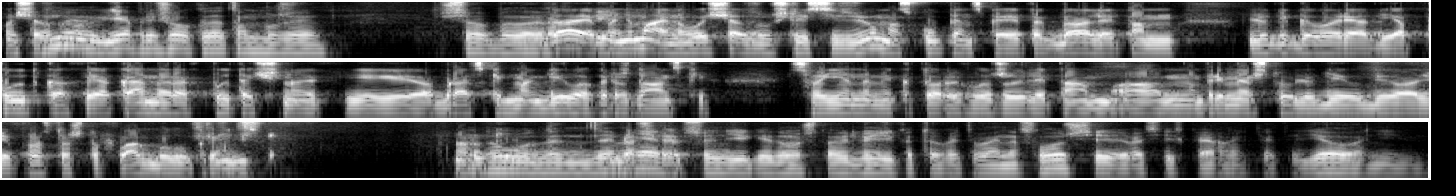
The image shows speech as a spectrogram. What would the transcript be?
Вы сейчас Ну, я пришел, когда там уже все было Да, я понимаю, но вы сейчас ушли с Изюма, с Купинска и так далее. Там люди говорят и о пытках, и о камерах пыточных, и о братских могилах гражданских с военными, которых ложили там. А, например, что людей убивали просто, что флаг был украинский. Ну, для, меня это все дико. Я думаю, что люди, которые это военнослужащие российской армии, кто это делал, они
